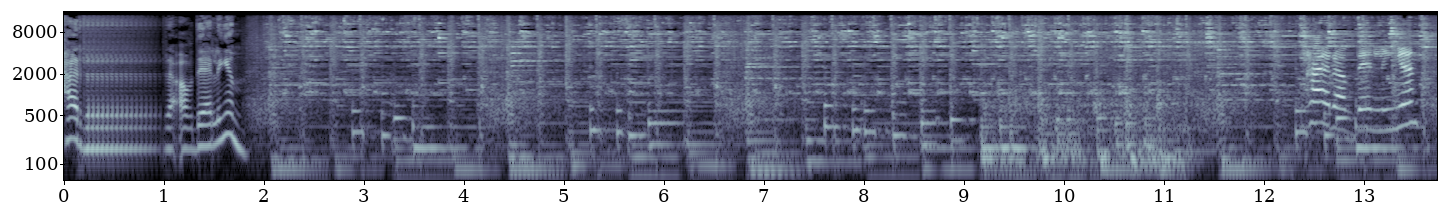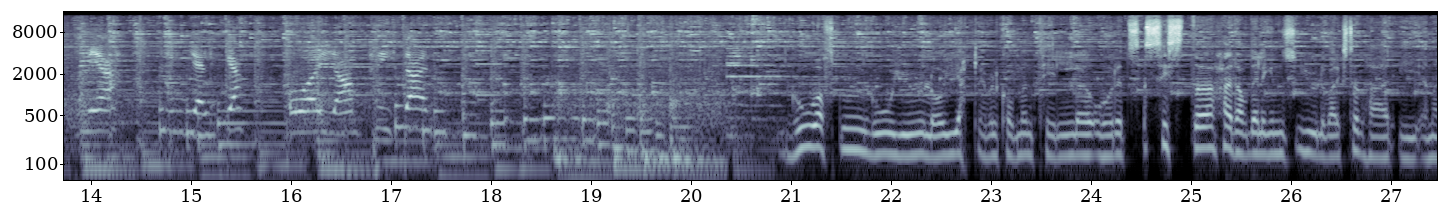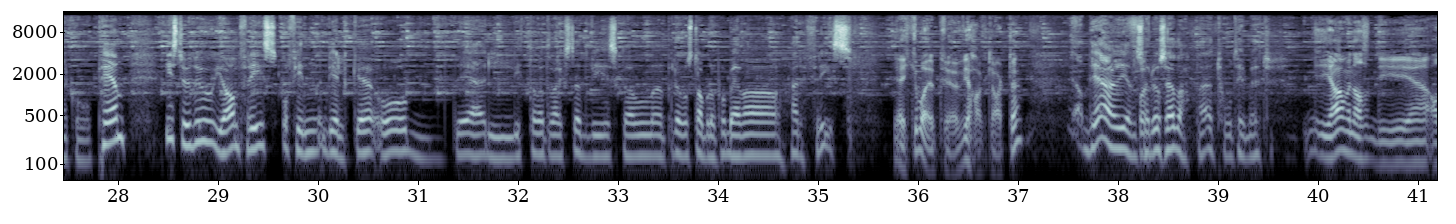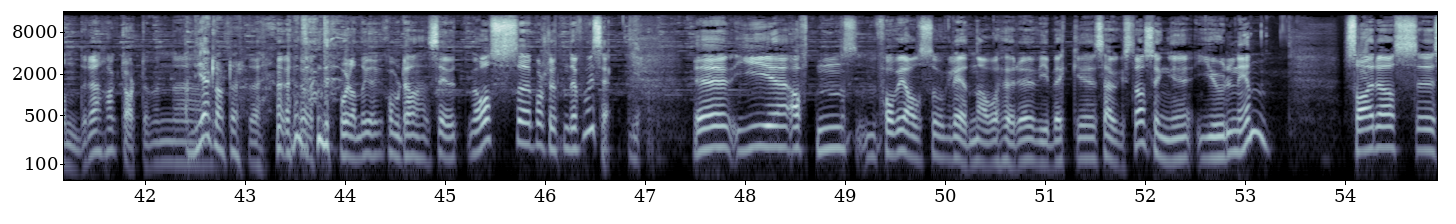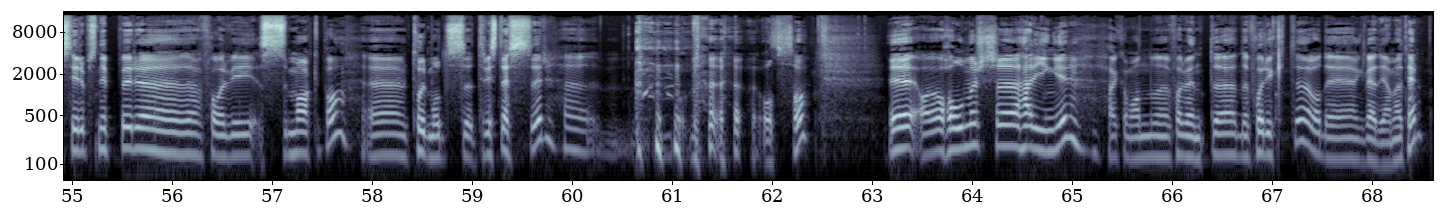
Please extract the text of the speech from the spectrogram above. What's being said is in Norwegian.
Herreavdelingen. Herreavdelingen med Hjelke og Jan Fritar. God aften, god jul og hjertelig velkommen til årets siste Herreavdelingens juleverksted her i NRK P1. I studio Jan Friis og Finn Bjelke, og det er litt av et verksted vi skal prøve å stable på bena, herr Friis. Ja, ikke bare prøve, vi har klart det. Ja, Det er jo For... å se, da. Det er to timer. Ja, men altså, de andre har klart det, men... ja, De har klart det. det hvordan det kommer til å se ut med oss eh, på slutten, det får vi se. Eh, I aften får vi altså gleden av å høre Vibeke Saugestad synge julen inn. Saras eh, sirupsnipper eh, får vi smake på. Eh, Tormods tristesser eh, også. Eh, Holmers eh, herjinger. Her kan man forvente det forrykte, og det gleder jeg meg til.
